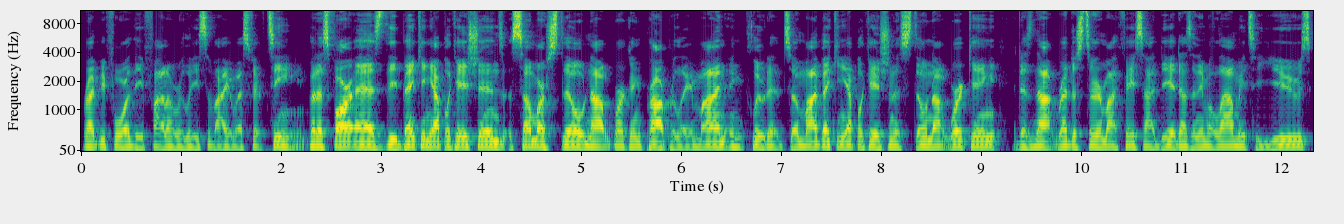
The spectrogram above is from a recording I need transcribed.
right before the final release of iOS 15. But as far as the banking applications, some are still not working properly, mine included. So my banking application is still not working. It does not register my Face ID. It doesn't even allow me to use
